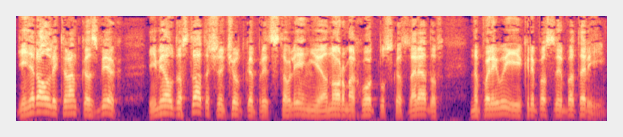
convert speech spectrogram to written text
Генерал-лейтенант Казбек имел достаточно четкое представление о нормах отпуска снарядов на полевые и крепостные батареи,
